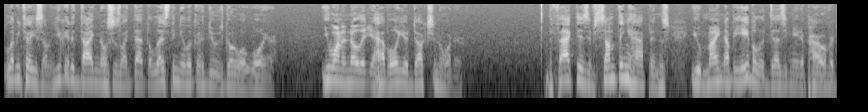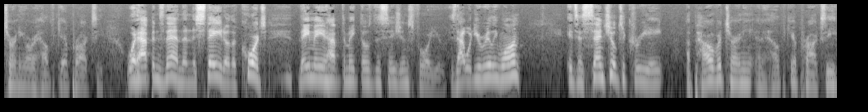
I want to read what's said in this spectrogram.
Let me tell you something. You get a diagnosis like that, the last thing you're looking to do is go to a lawyer. You want to know that you have all your ducks in order. The fact is, if something happens, you might not be able to designate a power of attorney or a healthcare proxy. What happens then? Then the state or the courts, they may have to make those decisions for you. Is that what you really want? It's essential to create a power of attorney and a healthcare proxy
